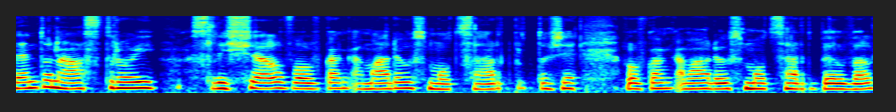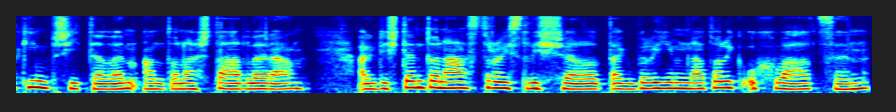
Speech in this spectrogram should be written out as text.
Tento nástroj slyšel Wolfgang Amadeus Mozart, protože Wolfgang Amadeus Mozart byl velkým přítelem Antona Stadlera. A když tento nástroj slyšel, tak byl jim natolik uchvácen,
